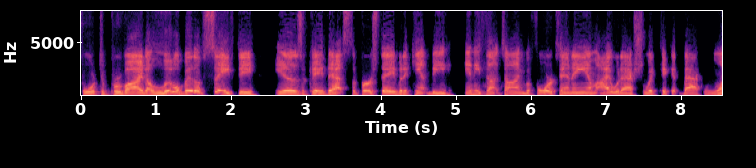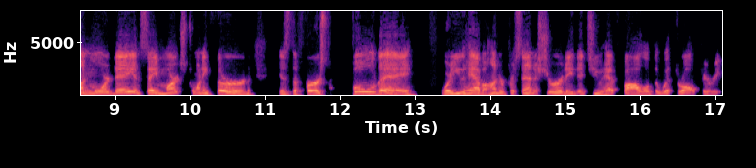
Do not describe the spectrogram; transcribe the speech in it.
for to provide a little bit of safety is okay, that's the first day, but it can't be any th- time before 10 a.m. I would actually kick it back one more day and say March 23rd is the first full day where you have 100% assurity that you have followed the withdrawal period.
